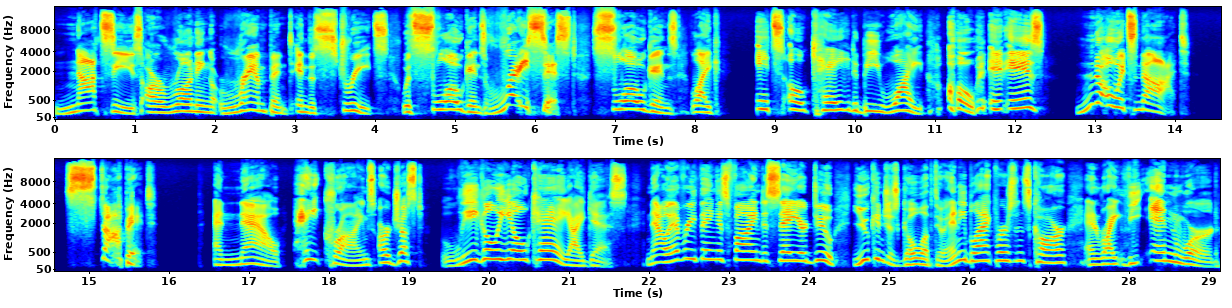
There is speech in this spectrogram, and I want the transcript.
Nazis are running rampant in the streets with slogans, racist slogans like, it's okay to be white. Oh, it is? No, it's not. Stop it. And now hate crimes are just legally okay, I guess. Now everything is fine to say or do. You can just go up to any black person's car and write the N word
